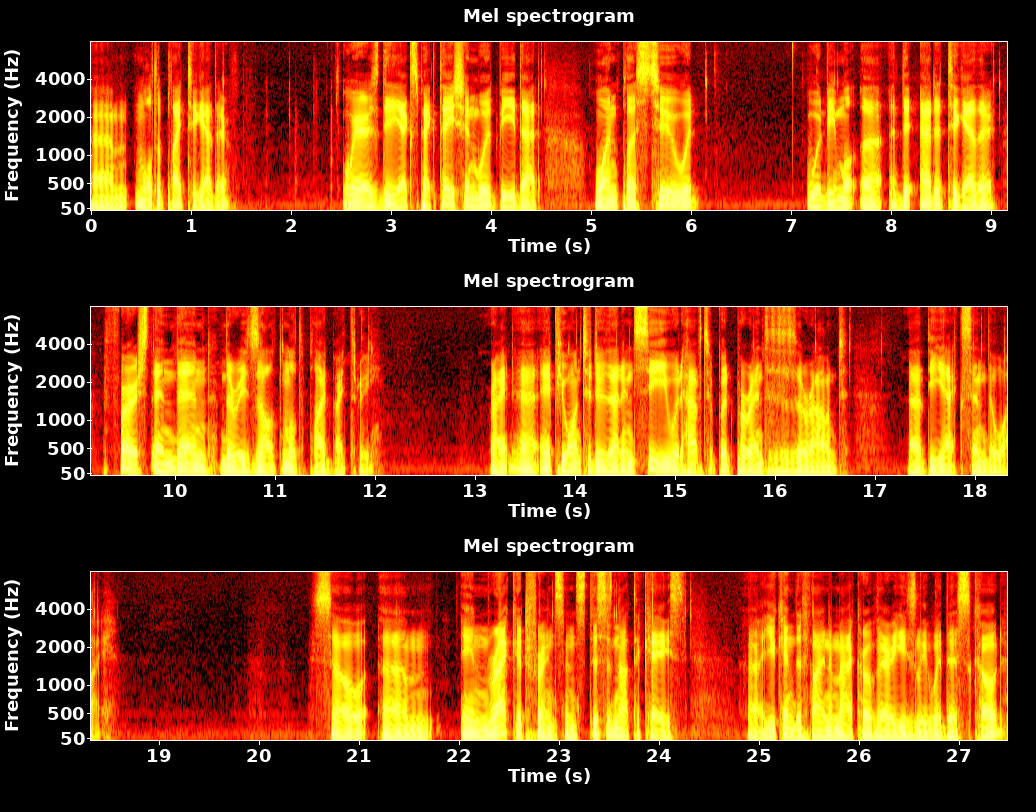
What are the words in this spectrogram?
um, multiplied together. Whereas the expectation would be that 1 plus 2 would would be uh, added together first and then the result multiplied by 3. right? Uh, if you want to do that in C, you would have to put parentheses around uh, the X and the Y. So um, in Racket, for instance, this is not the case. Uh, you can define a macro very easily with this code.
